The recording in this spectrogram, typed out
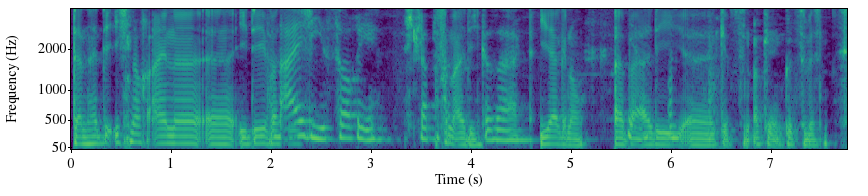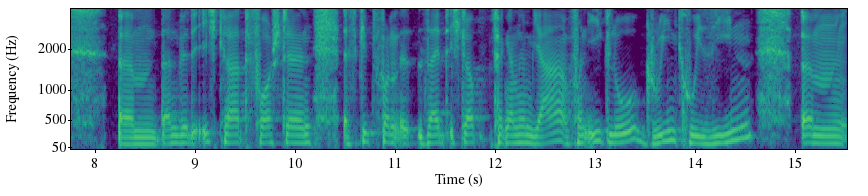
Dann hätte ich noch eine äh, Idee, von was ich, Aldi, sorry. Ich glaube, das Von ich Aldi. gesagt. Ja, genau. Äh, bei Ja, Aldi äh, gibt es den. Okay, gut zu wissen. Ähm, dann würde ich gerade vorstellen, es gibt von seit, ich glaube, vergangenem Jahr von Iglo Green Cuisine ähm,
